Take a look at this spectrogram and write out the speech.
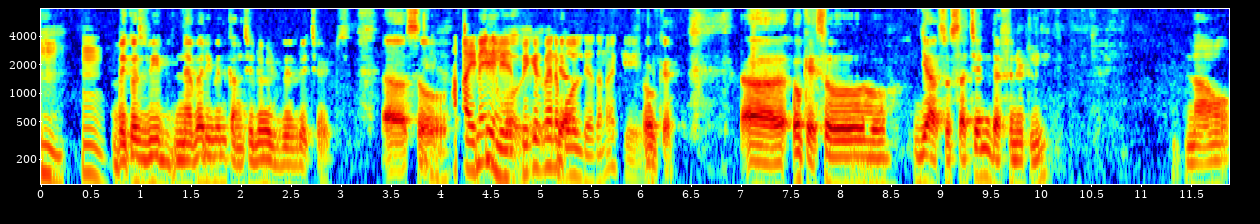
because we never even considered Viv Richards so because मैंने बोल दिया था ना कि okay okay so yeah so Sachin definitely now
